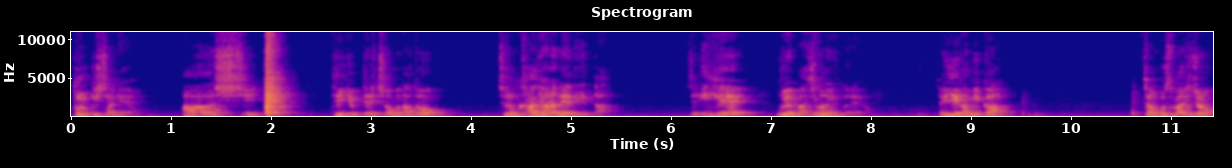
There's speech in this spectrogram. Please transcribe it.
부럽기 시작해요. 아씨, 대기업 때리쳐고 나도 저런 가게 하나 내야 되겠다. 자, 이게 우리의 마지막인 거예요. 자, 이해갑니까? 자, 무슨 말이죠?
